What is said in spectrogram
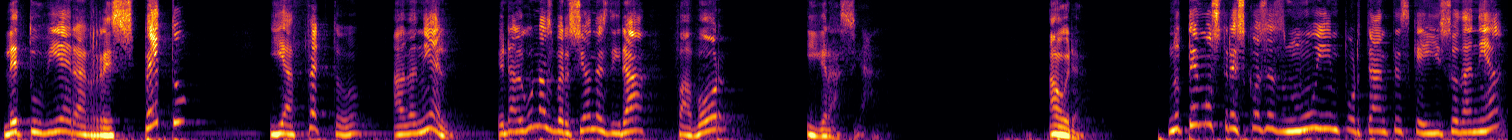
le tuviera respeto y afecto a Daniel. En algunas versiones dirá favor y gracia. Ahora, Notemos tres cosas muy importantes que hizo Daniel.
